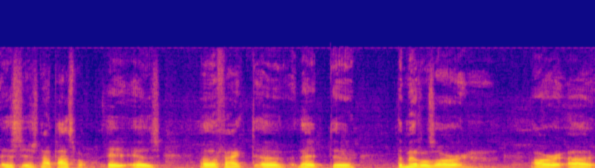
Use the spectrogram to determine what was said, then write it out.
It's just not possible. It is a fact uh, that the metals are are. Uh,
